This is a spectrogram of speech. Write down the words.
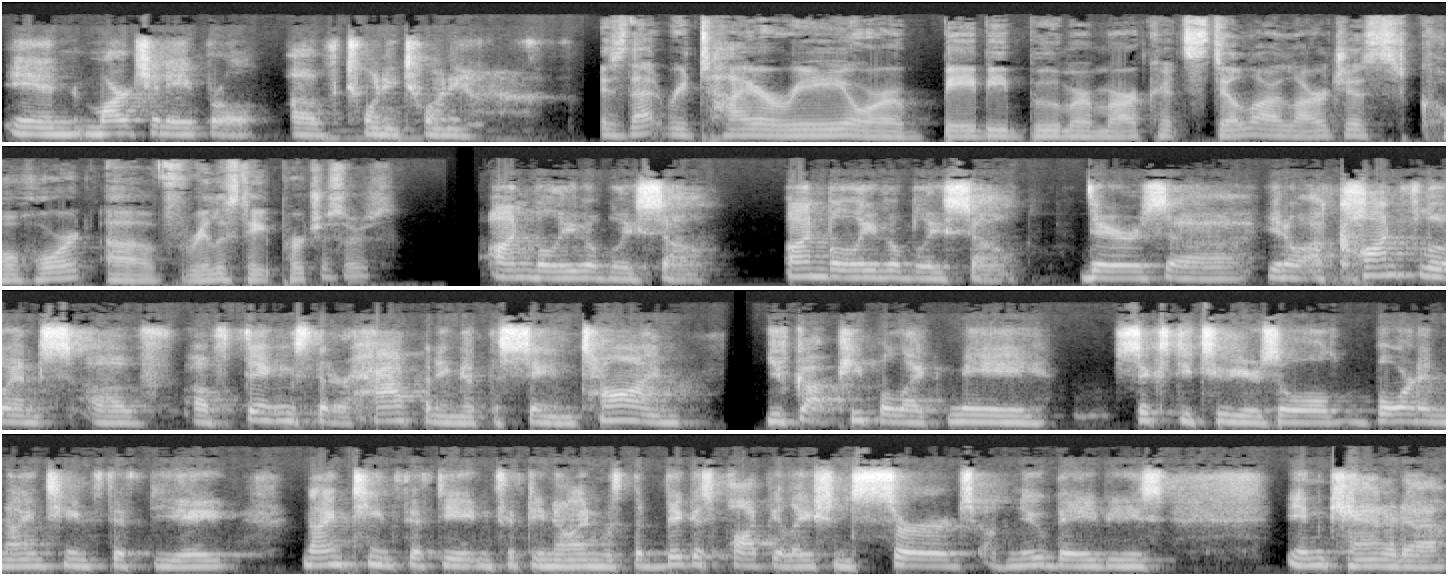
in march and april of 2020 is that retiree or baby boomer market still our largest cohort of real estate purchasers? Unbelievably so. Unbelievably so there's a you know a confluence of of things that are happening at the same time. You've got people like me 62 years old born in 1958 1958 and 59 was the biggest population surge of new babies in canada.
